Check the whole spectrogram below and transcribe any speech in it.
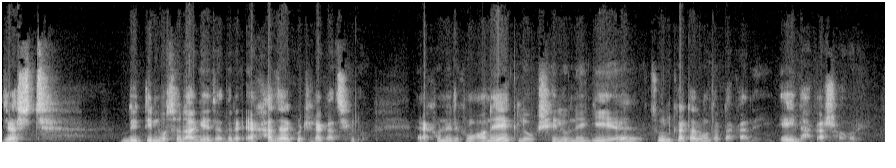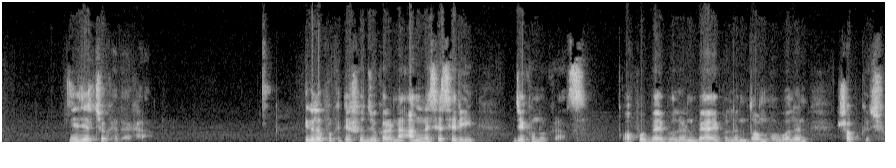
জাস্ট দুই তিন বছর আগে যাদের এক হাজার কোটি টাকা ছিল, এখন এরকম অনেক লোক সেলুনে গিয়ে চুল কাটার মতো টাকা নেই, এই ঢাকা শহরে। নিজের চোখে দেখা। এগুলো প্রকৃতি সহ্য করে না আননেসেসারি যে কোনো কাজ। অপব্যয় বলেন, ব্যয় বলেন, দম্ভ বলেন সব কিছু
